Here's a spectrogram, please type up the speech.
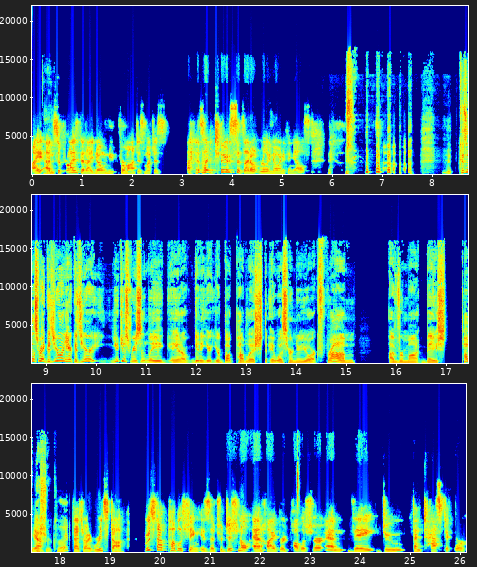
I, mm-hmm. I'm surprised that I know New, Vermont as much as as I do, since I don't really know anything else. Because that's right. Because you're on here. Because you're you just recently, you know, getting your your book published. It was her New York from a Vermont-based publisher, correct? That's right, Rootstock. Hmm. Rootstock Publishing is a traditional and hybrid publisher, and they do fantastic work.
